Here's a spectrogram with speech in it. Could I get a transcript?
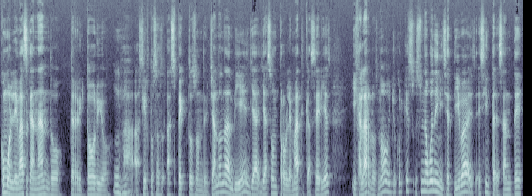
¿Cómo le vas ganando territorio a, ciertos aspectos donde ya no andan bien, ya, ya son problemáticas serias y jalarlos, ¿no? Yo creo que es, una buena iniciativa, es, es interesante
